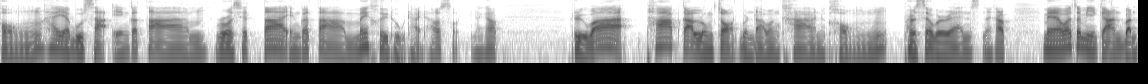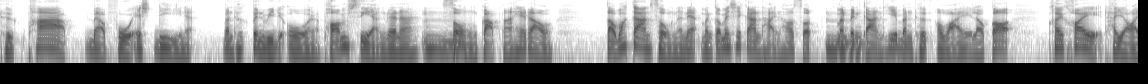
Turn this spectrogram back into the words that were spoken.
ของไฮยาบุสะเองก็ตามโรเซตตาเองก็ตาม ไม่เคยถูกถ่ายทอดสดนะครับ หรือว่าภาพการลงจอดบนดาวอังคารของ Perseverance นะครับ แม้ว่าจะมีการบันทึกภาพแบบ Full HD เนี่ย บันทึกเป็นวิดีโอนะพร้อมเสียงด้วยนะ ส่งกลับมาให้เรา แต่ว่าการส่งนั้นเนี่ยมันก็ไม่ใช่การถ่ายทอดสด มันเป็นการที่บันทึกเอาไว้ แล้วก็ค่อยๆ ทยอย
